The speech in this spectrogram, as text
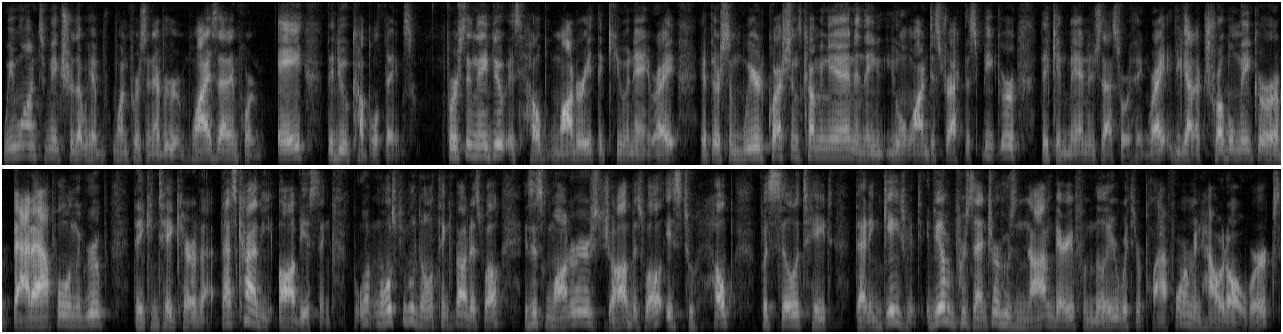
We want to make sure that we have one person in every room. Why is that important? A, they do a couple things. First thing they do is help moderate the Q&A, right? If there's some weird questions coming in and they, you don't want to distract the speaker, they can manage that sort of thing, right? If you got a troublemaker or a bad apple in the group, they can take care of that. That's kind of the obvious thing. But what most people don't think about as well is this moderator's job as well is to help facilitate that engagement. If you have a presenter who's not very familiar with your platform and how it all works,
